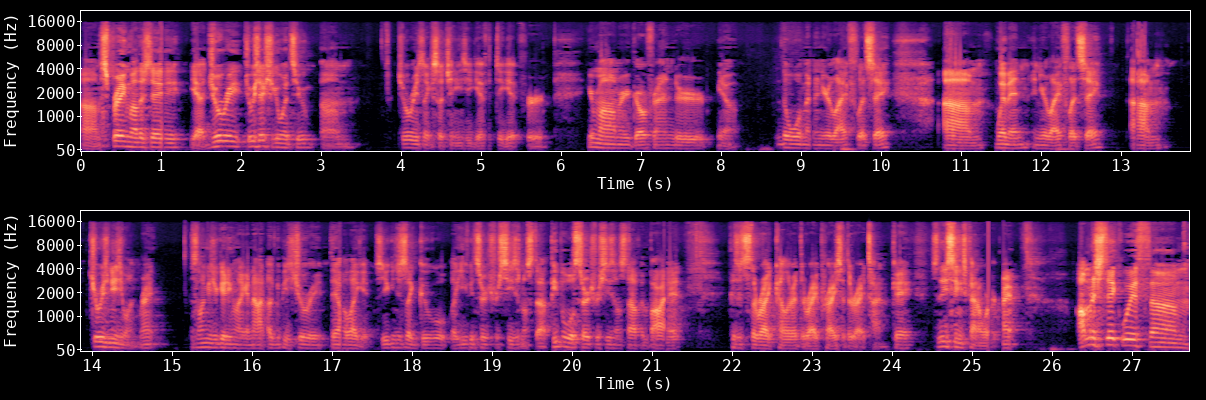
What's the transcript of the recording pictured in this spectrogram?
Um, spring, Mother's Day, yeah, jewelry. Jewelry's actually going too. Um, jewelry is like such an easy gift to get for your mom or your girlfriend or you know the woman in your life. Let's say um, women in your life. Let's say um, jewelry's an easy one, right? As long as you're getting like a not ugly piece of jewelry, they all like it. So you can just like Google, like you can search for seasonal stuff. People will search for seasonal stuff and buy it because it's the right color at the right price at the right time. Okay, so these things kind of work, right? I'm gonna stick with um,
